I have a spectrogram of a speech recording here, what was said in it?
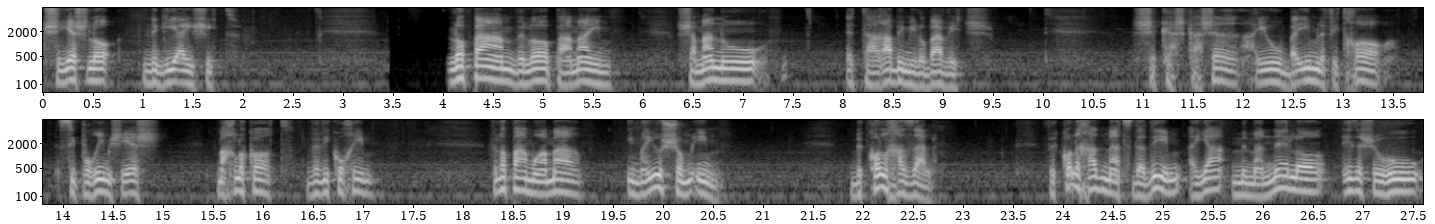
כשיש לו נגיעה אישית. לא פעם ולא פעמיים שמענו את הרבי מלובביץ', שכאשר היו באים לפתחו סיפורים שיש מחלוקות וויכוחים, ולא פעם הוא אמר, אם היו שומעים בכל חז"ל, וכל אחד מהצדדים היה ממנה לו איזשהו,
